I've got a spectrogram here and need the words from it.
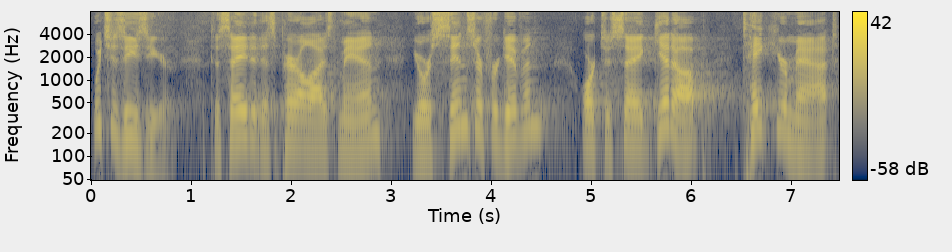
Which is easier, to say to this paralyzed man, Your sins are forgiven, or to say, Get up, take your mat,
